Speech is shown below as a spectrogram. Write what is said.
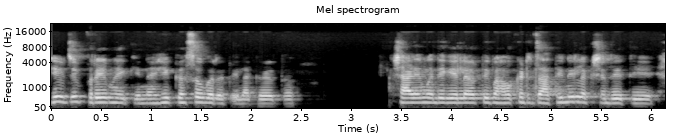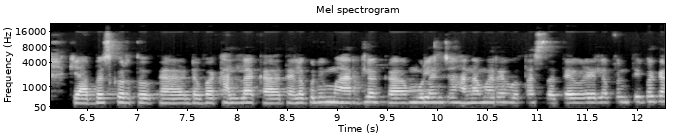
हे जे प्रेम आहे की नाही हे कसं बरं तिला कळतं? शाळेमध्ये गेल्यावरती भावाकडे जातीने लक्ष देते की अभ्यास करतो का डबा खाल्ला का त्याला कोणी मारलं का मुलांच्या हाणामाऱ्या होत असतात त्यावेळेला पण ती बघा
